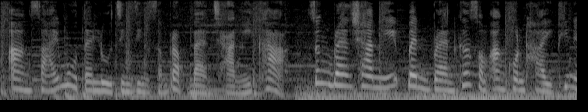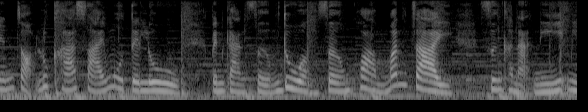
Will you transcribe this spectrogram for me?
ำอางสายมูเตลูจริง ๆสำหรับแบรนด์ชานี้ค่ะ ซึ่งแบรนด์ชานี้เป็นแบรนด์เครื่องสำอางคนไทยที่เน้นเจาะลูกค้าสายมูเตลู เป็นการเสริมดวง เสริมความมั่นใจ ซึ่งขณะนี้มี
